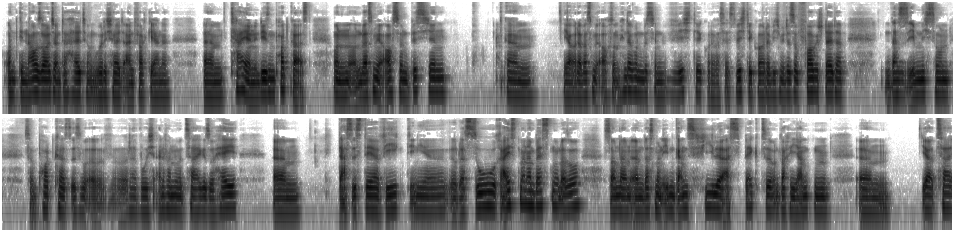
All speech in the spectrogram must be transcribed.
und genau solche Unterhaltungen würde ich halt einfach gerne ähm, teilen in diesem Podcast. Und, und was mir auch so ein bisschen ähm, ja, oder was mir auch so im Hintergrund ein bisschen wichtig, oder was heißt wichtig war, oder wie ich mir das so vorgestellt habe, dass es eben nicht so ein, so ein Podcast ist, wo, oder wo ich einfach nur zeige, so, hey, ähm, das ist der Weg, den ihr, oder so reist man am besten oder so, sondern ähm, dass man eben ganz viele Aspekte und Varianten ähm, ja, zei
